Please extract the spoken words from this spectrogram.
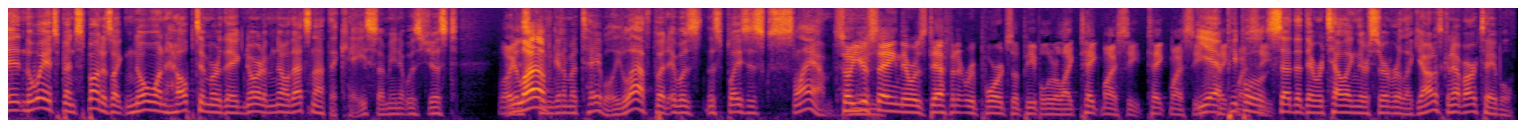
in the way it's been spun is like no one helped him or they ignored him. No, that's not the case. I mean, it was just. Well, he just left. Couldn't get him a table. He left, but it was this place is slammed. so I you're mean, saying there was definite reports of people who were like, "Take my seat, take my seat." Yeah, take people my seat. said that they were telling their server like Giannis can have our table.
